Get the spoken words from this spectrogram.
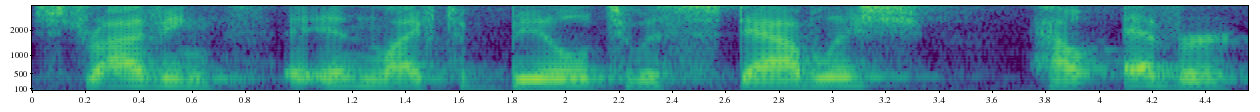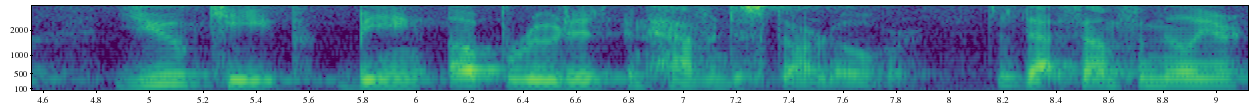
striving in life to build, to establish. However, you keep being uprooted and having to start over. Does that sound familiar?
